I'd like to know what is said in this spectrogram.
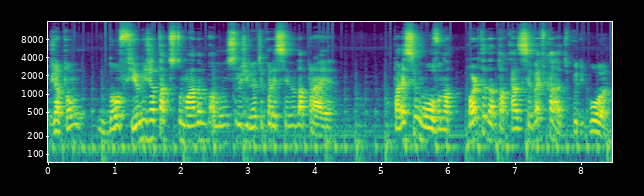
O Japão, no filme, já tá acostumado a monstro gigante aparecendo da praia. Aparece um ovo na porta da tua casa, você vai ficar, tipo, de boa.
